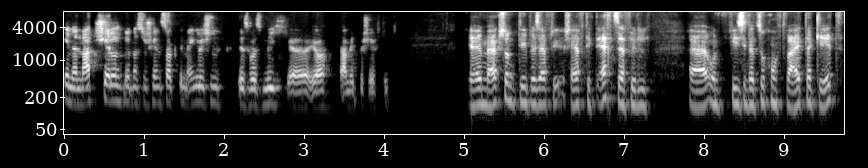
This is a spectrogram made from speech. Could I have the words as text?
in a nutshell, wie man so schön sagt im Englischen, das, was mich äh, ja, damit beschäftigt. Ja, ich merke schon, die beschäftigt echt sehr viel äh, und wie es in der Zukunft weitergeht.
